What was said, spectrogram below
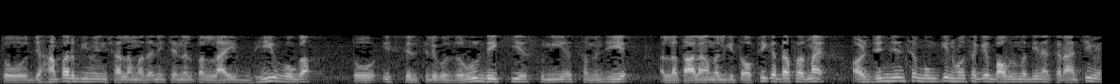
تو جہاں پر بھی ہوں، انشاءاللہ مدنی چینل پر لائیو بھی ہوگا۔ تو اس سلسلے کو ضرور دیکھیے، سنیے، سمجھیے۔ اللہ تعالیٰ عمل کی توفیق عطا فرمائے۔ اور جن جن سے ممکن ہو سکے باب المدینہ کراچی میں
